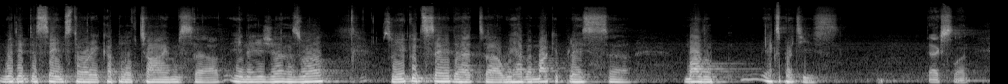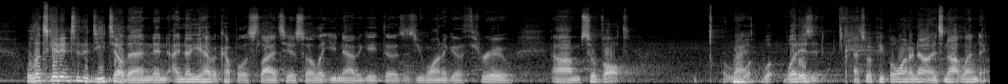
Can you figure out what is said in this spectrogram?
we did the same story a couple of times in Asia as well. So you could say that uh, we have a marketplace uh, model expertise. Excellent. Well, let's get into the detail then. And I know you have a couple of slides here, so I'll let you navigate those as you want to go through. Um, so, Valt, right. What, what is it? That's what people want to know. It's not lending.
